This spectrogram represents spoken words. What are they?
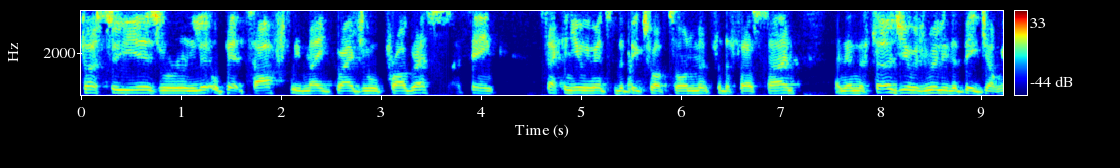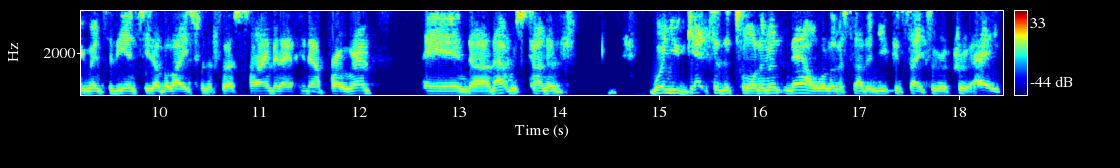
First two years were a little bit tough. We made gradual progress. I think second year we went to the Big 12 tournament for the first time. And then the third year was really the big jump. We went to the NCAAs for the first time in our, in our program. And uh, that was kind of when you get to the tournament, now all of a sudden you can say to a recruit, hey,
